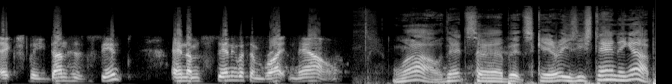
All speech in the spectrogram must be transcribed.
actually done his descent, and I'm standing with him right now. Wow, that's uh, a bit scary. Is he standing up?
